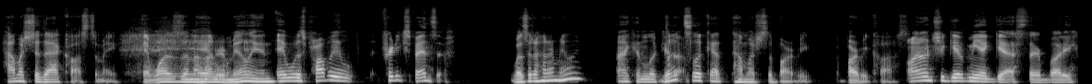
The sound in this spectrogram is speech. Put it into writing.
How much did that cost to make? It wasn't a hundred million. It was probably pretty expensive. Was it a hundred million? I can look it Let's up. look at how much the Barbie Barbie cost. Why don't you give me a guess there, buddy?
